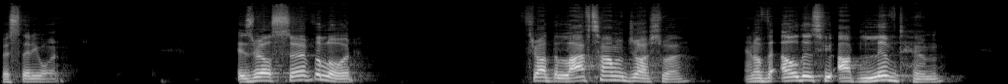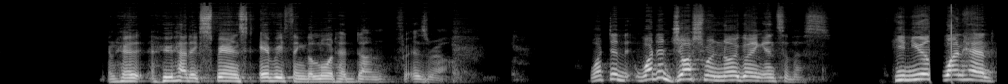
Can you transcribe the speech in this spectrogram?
Verse 31. Israel served the Lord throughout the lifetime of Joshua and of the elders who outlived him and who had experienced everything the Lord had done for Israel. What did, what did Joshua know going into this? He knew on the one hand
